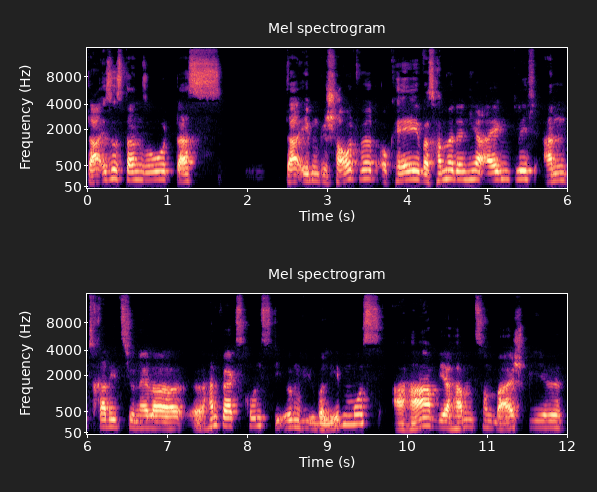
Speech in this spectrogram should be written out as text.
da ist es dann so, dass da eben geschaut wird, okay, was haben wir denn hier eigentlich an traditioneller äh, Handwerkskunst, die irgendwie überleben muss? Aha, wir haben zum Beispiel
